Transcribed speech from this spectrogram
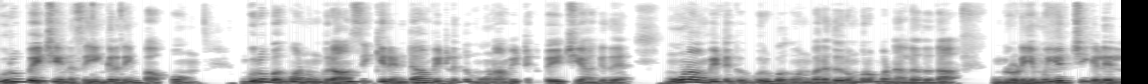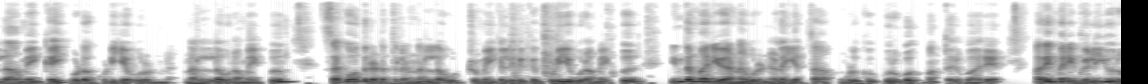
குரு பயிற்சி என்ன செய்யுங்கிறதையும் பார்ப்போம். குரு பகவான் உங்க ராசிக்கு ரெண்டாம் வீட்டிலேருந்து மூணாம் வீட்டுக்கு பயிற்சி ஆகுது. மூணாம் வீட்டுக்கு குரு பகவான் வர்றது ரொம்ப ரொம்ப நல்லது தான். உங்களுடைய முயற்சிகள் எல்லாமே கைகூடக்கூடிய ஒரு ந நல்ல ஒரு அமைப்பு. சகோதர இடத்துல நல்ல ஒற்றுமைகள் இருக்கக்கூடிய ஒரு அமைப்பு. இந்த மாதிரியான ஒரு நிலையத்தான் உங்களுக்கு குரு பகவான் தருவார் அதே மாதிரி வெளியூர்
